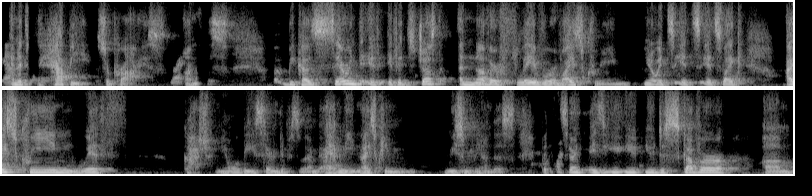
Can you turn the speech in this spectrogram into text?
Yeah. And it's a happy surprise right. on this. Because serend if, if it's just another flavor of ice cream, you know, it's it's it's like ice cream with gosh, you know, what would be serendipitous? I haven't eaten ice cream recently on this, but is you, you, you discover um,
